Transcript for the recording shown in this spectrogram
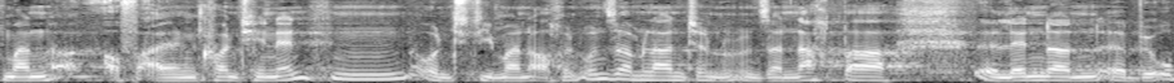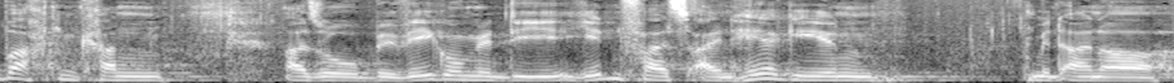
man auf allen Kontinenten und die man auch in unserem Land, in unseren Nachbarländern äh, beobachten beobachten kann. Also Bewegungen, die jedenfalls einhergehen mit einer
